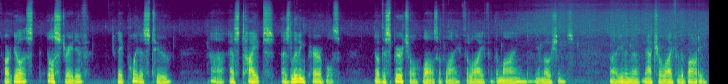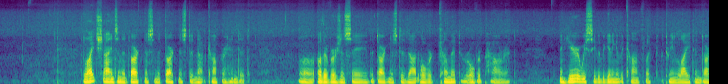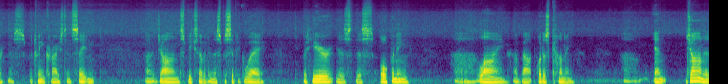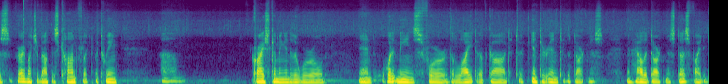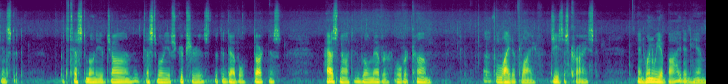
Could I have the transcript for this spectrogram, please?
are illust- illustrative. They point us to, uh, as types, as living parables of the spiritual laws of life, the life of the mind, the emotions, uh, even the natural life of the body. The light shines in the darkness, and the darkness did not comprehend it. Uh, other versions say the darkness did not overcome it or overpower it. And here we see the beginning of the conflict between light and darkness, between Christ and Satan. Uh, John speaks of it in a specific way. But here is this opening uh, line about what is coming. Um, and John is very much about this conflict between um, Christ coming into the world and what it means for the light of God to enter into the darkness and how the darkness does fight against it. But the testimony of John, the testimony of Scripture is that the devil, darkness, has not and will never overcome uh, the light of life, Jesus Christ. And when we abide in Him,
